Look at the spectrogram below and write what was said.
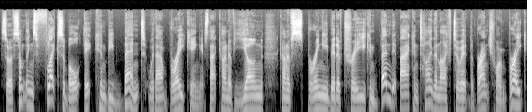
So if something's flexible, it can be bent without breaking. It's that kind of young, kind of springy bit of tree. You can bend it back and tie the knife to it. The branch won't break.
